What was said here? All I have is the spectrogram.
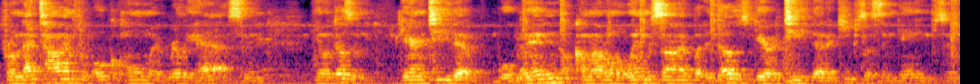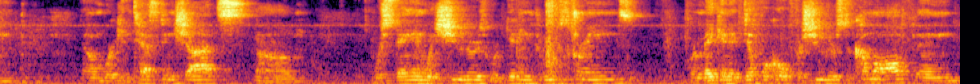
from that time from Oklahoma, it really has. And you know, it doesn't guarantee that we'll win or come out on the winning side, but it does guarantee that it keeps us in games. And um, we're contesting shots, um, we're staying with shooters, we're getting through screens, we're making it difficult for shooters to come off, and,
